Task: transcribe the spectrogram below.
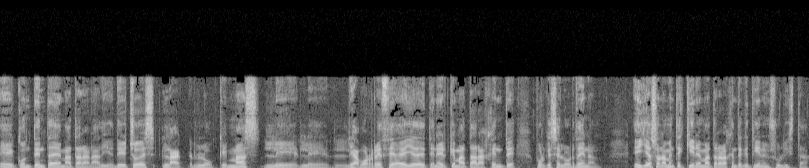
eh, contenta de matar a nadie. De hecho es la- lo que más le, le- aborrece a ella de tener que matar a gente porque se lo ordenan. Ella solamente quiere matar a la gente que tiene en su lista.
